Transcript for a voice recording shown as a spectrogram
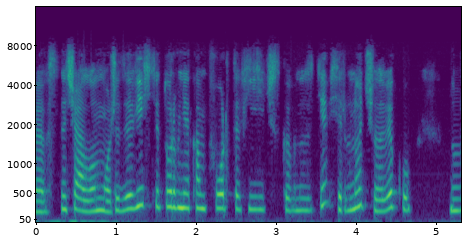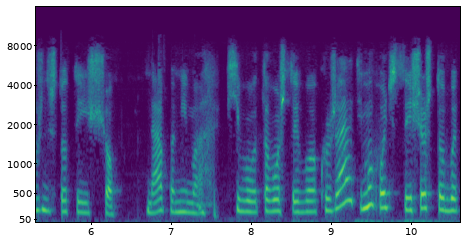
Э, сначала он может зависеть от уровня комфорта физического, но затем все равно человеку нужно что-то еще. Да, помимо всего того, что его окружает, ему хочется еще, чтобы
